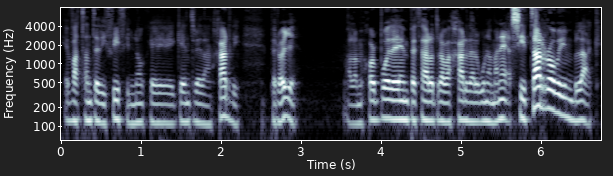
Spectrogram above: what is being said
es bastante difícil ¿no? que, que entre Dan Hardy. Pero oye, a lo mejor puede empezar a trabajar de alguna manera. Si está Robin Black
